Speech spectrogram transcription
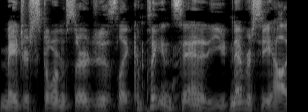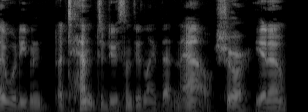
major storm surges, like complete insanity. You'd never see Hollywood even attempt to do something like that now Sure. you know,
